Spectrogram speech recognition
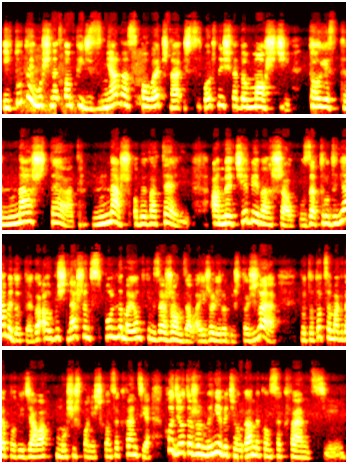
I tutaj musi nastąpić zmiana społeczna, społecznej świadomości. To jest nasz teatr, nasz obywateli, a my Ciebie, marszałku, zatrudniamy do tego, abyś naszym wspólnym majątkiem zarządzał, a jeżeli robisz to źle, no to to, co Magda powiedziała, musisz ponieść konsekwencje. Chodzi o to, że my nie wyciągamy konsekwencji.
